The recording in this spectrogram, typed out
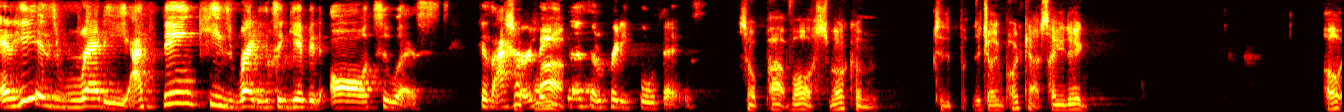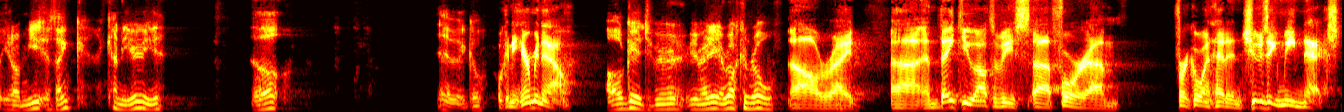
and he is ready. I think he's ready to give it all to us because I So heard Pat- that he does some pretty cool things. So Pat Voss, welcome to the, the joint podcast. How you doing? Oh, you're on mute, I think. I can't hear you. Oh, there we go. Well, can you hear me now? All good. We're, we're ready to rock and roll. All right. Uh, and thank you, Altavis, uh, for um, for going ahead and choosing me next.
